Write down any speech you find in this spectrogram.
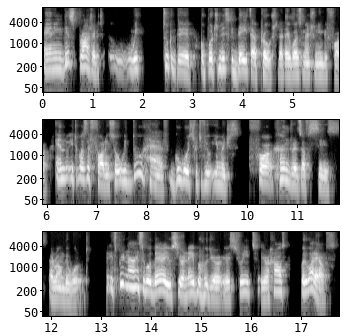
And in this project, we took the opportunistic data approach that I was mentioning before. And it was the following. So we do have Google Street View images for hundreds of cities around the world. It's pretty nice. You go there, you see your neighborhood, your, your street, your house, but what else?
